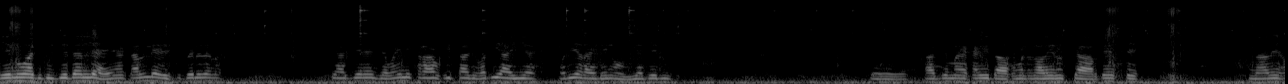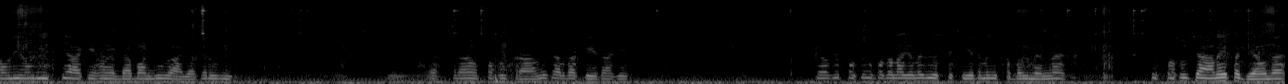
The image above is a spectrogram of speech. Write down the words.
ਇਹਨੂੰ ਅੱਜ ਦੂਜੇ ਦਿਨ ਲਿਆਏ ਆ ਕੱਲ ਲਿਆਏ ਸੀ ਪਹਿਲੇ ਦਿਨ। ਤੇ ਅੱਜ ਇਹਨੇ ਜਮਾਂ ਹੀ ਨਹੀਂ ਖਰਾਬ ਕੀਤਾ, ਅੱਜ ਵਧੀਆ ਆਈ ਹੈ ਵਧੀਆ ਰਾਈਡਿੰਗ ਹੋ ਗਈ ਅੱਜ ਇਹਦੀ। ਤੇ ਅੱਜ ਮੈਂ ਕਿਹਾ ਵੀ 10 ਮਿੰਟ ਨਾਲੇ ਇਹਨੂੰ ਚਾਰਦੇ ਇੱਥੇ। ਨਾਲੇ ਹੌਲੀ ਹੌਲੀ ਇੱਥੇ ਆ ਕੇ ਹੁਣ ਅੱਡਾ ਬਣ ਜੂਗਾ, ਆ ਜਾ ਕਰੂਗੀ। ਤੇ ਇਸ ਤਰ੍ਹਾਂ ਪਸ਼ੂ ਖਰਾਬ ਨਹੀਂ ਕਰਦਾ ਖੇਤ ਆ ਕੇ। ਕਿਉਂਕਿ ਪਸ਼ੂ ਨੂੰ ਪਤਾ ਲੱਗ ਜਾਂਦਾ ਵੀ ਉੱਥੇ ਖੇਤ ਮੈਨੂੰ ਖੱਬਲ ਮਿਲਣਾ ਹੈ। ਤੇ ਪਸ਼ੂ ਚਾਣਾ ਹੀ ਭੱਜਿਆ ਆਉਂਦਾ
